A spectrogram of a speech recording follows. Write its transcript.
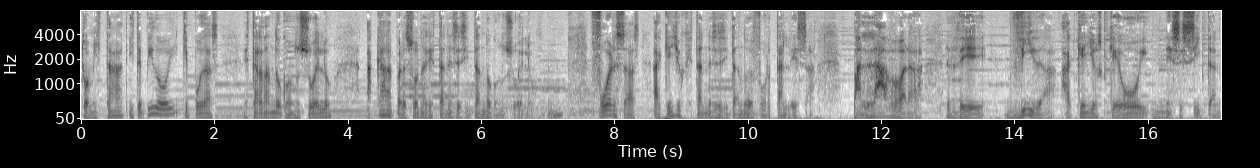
tu amistad y te pido hoy que puedas estar dando consuelo a cada persona que está necesitando consuelo. Fuerzas a aquellos que están necesitando de fortaleza. Palabra de vida a aquellos que hoy necesitan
